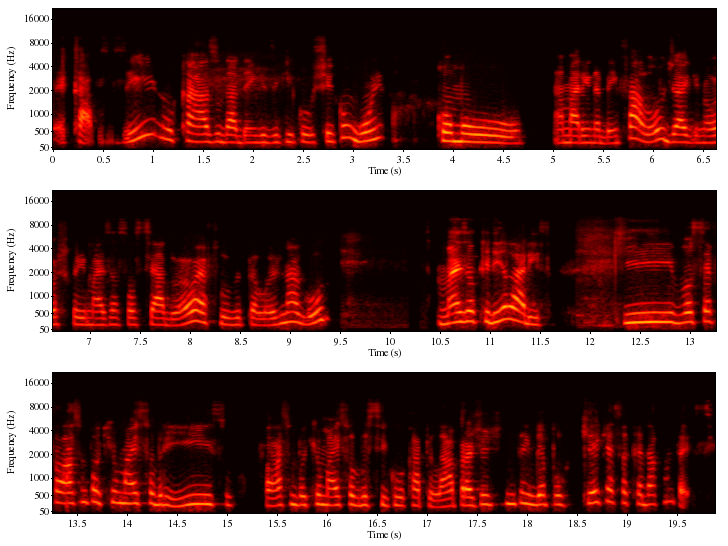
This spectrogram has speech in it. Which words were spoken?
é, causas. E no caso da dengue, zika e chikungunya, como a Marina bem falou, o diagnóstico aí mais associado é o eflúvio telógeno agudo. Mas eu queria, Larissa, que você falasse um pouquinho mais sobre isso, falasse um pouquinho mais sobre o ciclo capilar, para a gente entender por que, que essa queda acontece.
